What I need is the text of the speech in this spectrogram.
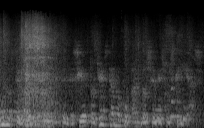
Unos de los del desierto ya están ocupándose de sus crías.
